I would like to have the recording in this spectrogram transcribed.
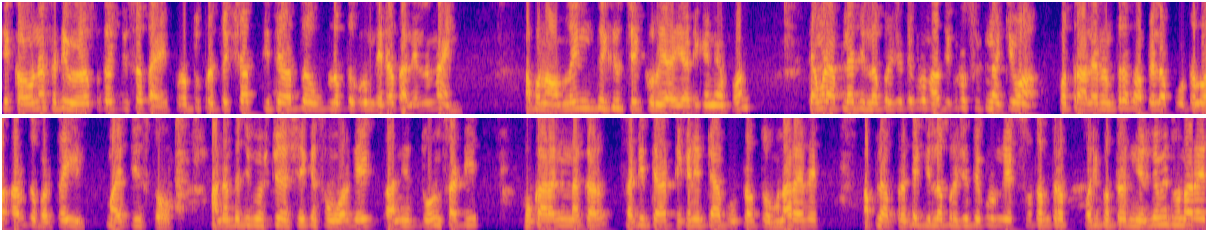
हे कळवण्यासाठी वेळापत्रक दिसत आहे. परंतु प्रत्यक्षात तिथे अर्ज उपलब्ध करून देण्यात आलेला नाही. आपण ऑनलाईन देखील चेक करूया. या ठिकाणी आपण त्यामुळे आपल्या जिल्हा परिषदेकडून अधिकृत सूचना किंवा पत्र आल्यानंतरच आपल्याला पोर्टलवर अर्ज भरता येईल माहिती दिसतो आनंदाची गोष्ट अशी की संवर्ग एक आणि दोन साठी होकार आणि नकारसाठी त्या ठिकाणी टॅब उपलब्ध होणार आहेत. आपल्या प्रत्येक जिल्हा परिषदेकडून एक स्वतंत्र परिपत्रक निर्गमित होणार आहेत.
